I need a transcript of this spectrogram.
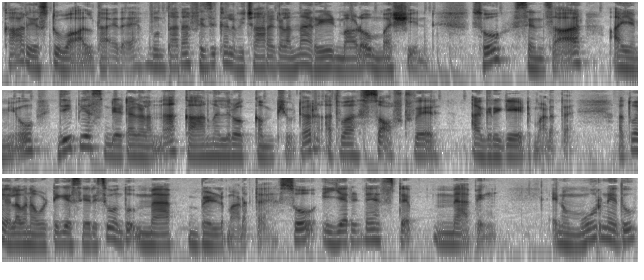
ಕಾರ್ ಎಷ್ಟು ವಾಲ್ತಾ ಇದೆ, ಮುಂತಾದ ಫಿಸಿಕಲ್ ವಿಚಾರಗಳನ್ನು ರೀಡ್ ಮಾಡೋ machine. So, sensor I M U G P S ಡೇಟಾಗಳನ್ನು ಕಾರ್ನಲ್ಲಿರೋ ಕಂಪ್ಯೂಟರ್ ಅಥವಾ ಸಾಫ್ಟ್ವೇರ್ ಅಗ್ರಿಗೇಟ್ ಮಾಡುತ್ತೆ ಅಥವಾ ಎಲ್ಲವನ್ನ ಒಟ್ಟಿಗೆ ಸೇರಿಸಿ ಒಂದು ಮ್ಯಾಪ್ ಬಿಲ್ಡ್ ಮಾಡುತ್ತೆ. ಸೊ, ಎರಡನೇ ಸ್ಟೆಪ್ ಮ್ಯಾಪಿಂಗ್. ಇನ್ನು ಮೂರನೇದು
